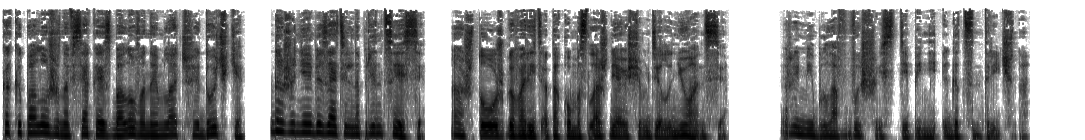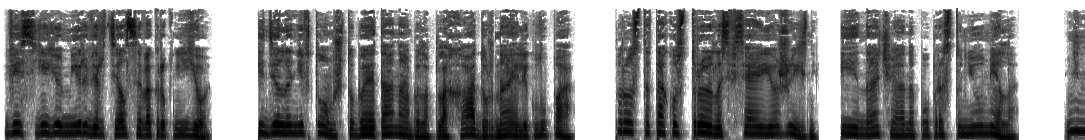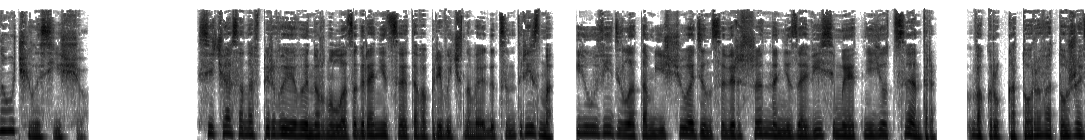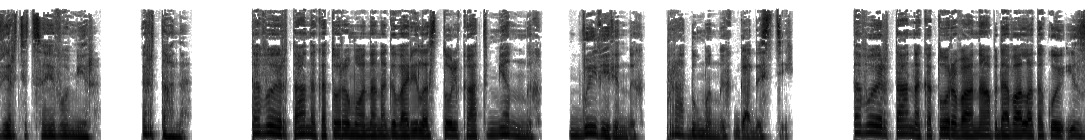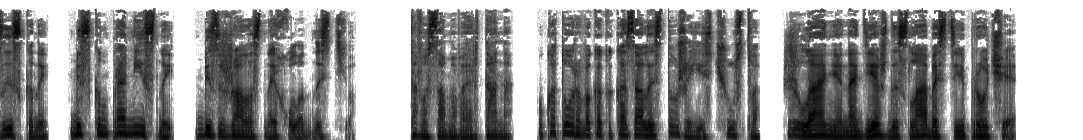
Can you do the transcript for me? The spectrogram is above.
Как и положено всякой избалованной младшей дочке, даже не обязательно принцессе, а что уж говорить о таком осложняющем дело нюансе. Реми была в высшей степени эгоцентрична. Весь ее мир вертелся вокруг нее. И дело не в том, чтобы это она была плоха, дурна или глупа. Просто так устроилась вся ее жизнь, и иначе она попросту не умела. Не научилась еще. Сейчас она впервые вынырнула за границы этого привычного эгоцентризма и увидела там еще один совершенно независимый от нее центр, вокруг которого тоже вертится его мир. Эртана. Того Эртана, которому она наговорила столько отменных, выверенных, продуманных гадостей. Того Эртана, которого она обдавала такой изысканной, бескомпромиссной, безжалостной холодностью того самого Эртана, у которого, как оказалось, тоже есть чувства, желания, надежды, слабости и прочее.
